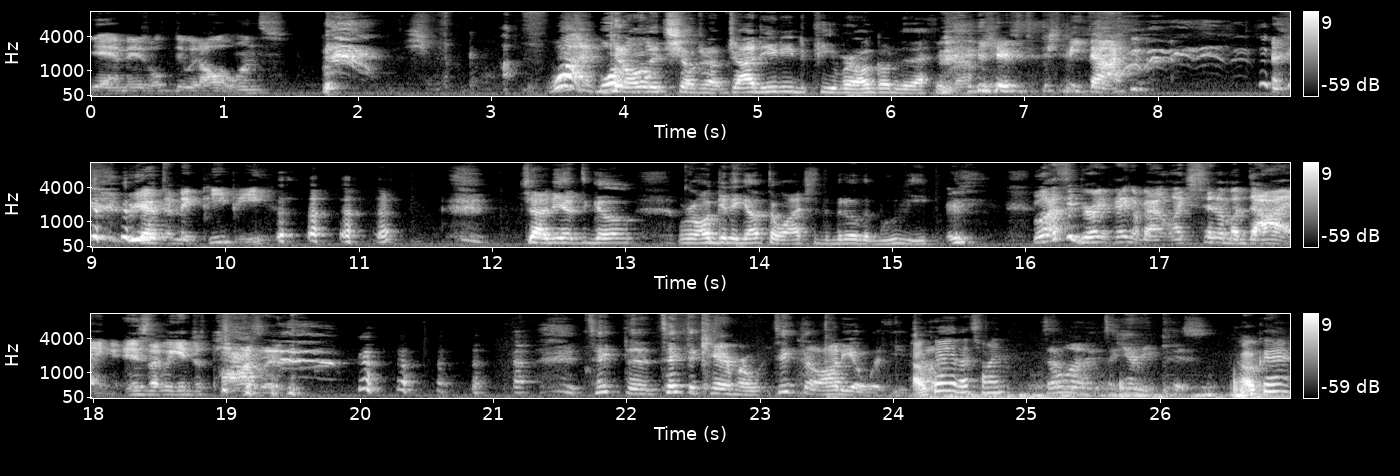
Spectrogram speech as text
Yeah, may as well do it all at once. what? Get all the children up. John, do you need to pee, bro? I'll go to the bathroom now. You're pee time. we have to make pee pee. John, you have to go. We're all getting up to watch in the middle of the movie. Well, that's the great thing about like cinema dying is that we can just pause it. take the take the camera, take the audio with you. John. okay, that's fine. 'Cause I want it to hear me piss. Okay.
